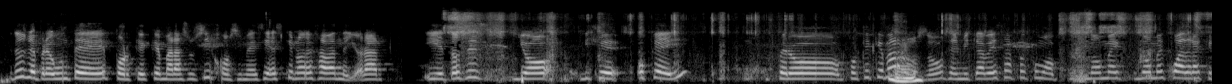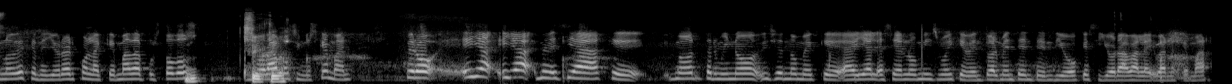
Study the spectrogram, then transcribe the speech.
Entonces le pregunté por qué quemar a sus hijos, y me decía, es que no dejaban de llorar. Y entonces yo dije, ok, pero ¿por qué quemarlos, no? O sea, en mi cabeza fue como, no me, no me cuadra que no dejen de llorar con la quemada, pues todos lloramos y nos queman. Pero ella, ella me decía que no terminó diciéndome que a ella le hacían lo mismo y que eventualmente entendió que si lloraba la iban a quemar.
